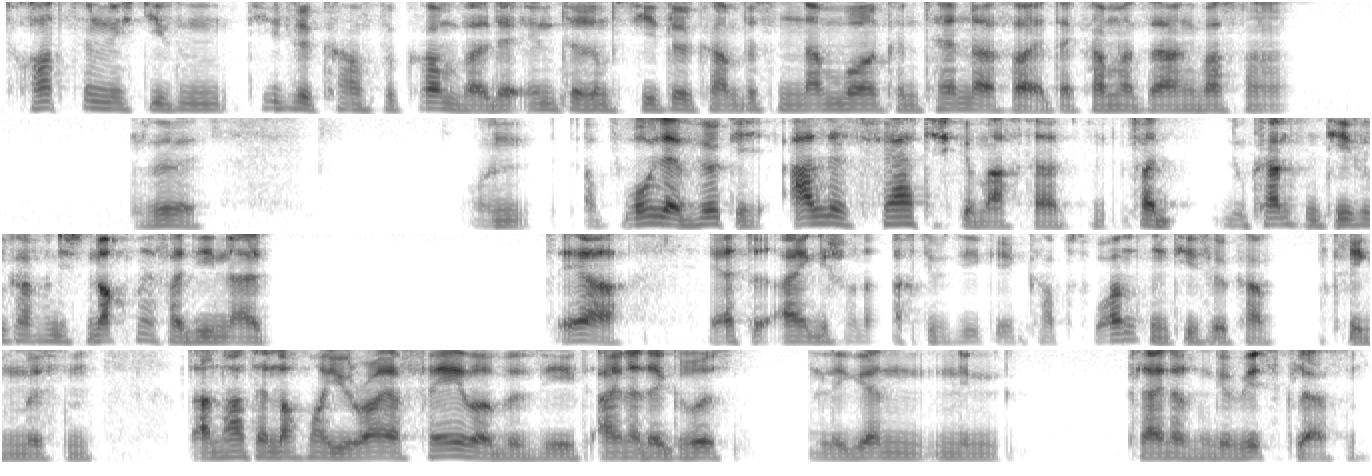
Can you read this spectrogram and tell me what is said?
trotzdem nicht diesen Titelkampf bekommen, weil der Interims-Titelkampf ist ein Number One Contender Fight. Da kann man sagen, was man will. Und obwohl er wirklich alles fertig gemacht hat, du kannst einen Titelkampf nicht noch mehr verdienen als er. Er hätte eigentlich schon nach dem Sieg gegen Cup Swanson einen Titelkampf kriegen müssen. Dann hat er nochmal Uriah Faber besiegt, einer der größten Legenden in den kleineren Gewichtsklassen.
